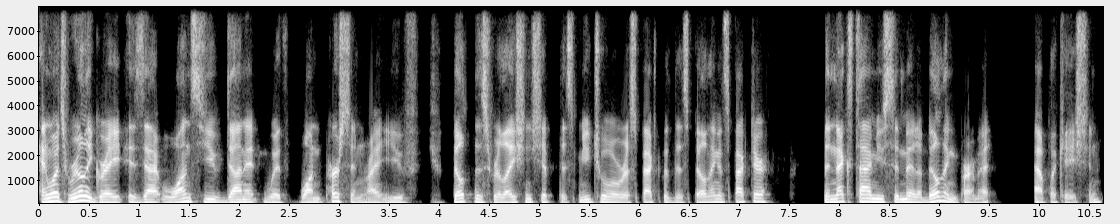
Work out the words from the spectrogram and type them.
And what's really great is that once you've done it with one person, right? You've, you've built this relationship, this mutual respect with this building inspector. The next time you submit a building permit application,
